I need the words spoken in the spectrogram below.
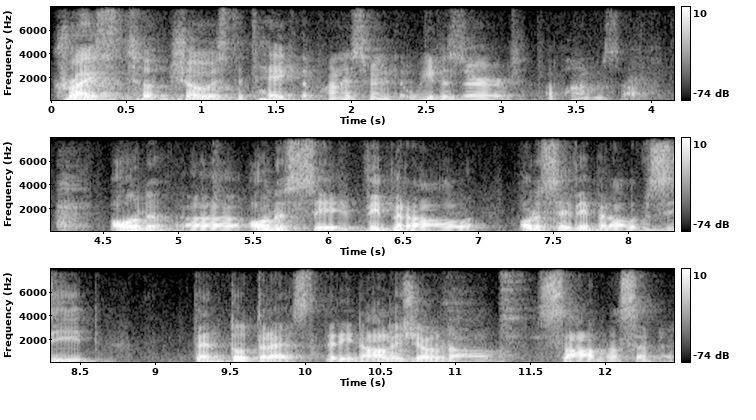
Christ took, chose to take the punishment that we deserved upon himself. on, uh, on si vybral, on si vybral vzít tento trest, který náležel nám, sám na sebe.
